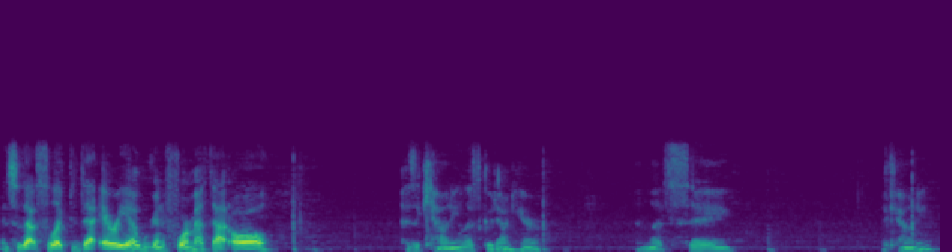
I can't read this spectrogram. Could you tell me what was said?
and so that selected that area. We're going to format that all as a accounting. Let's go down here and let's say accounting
